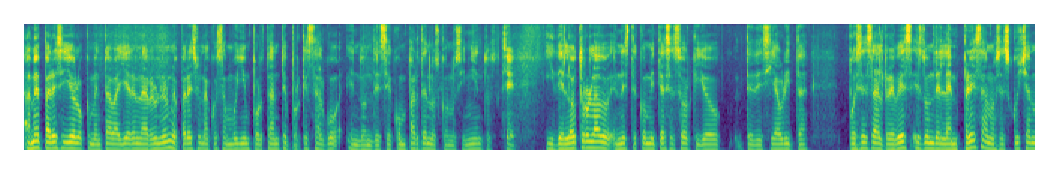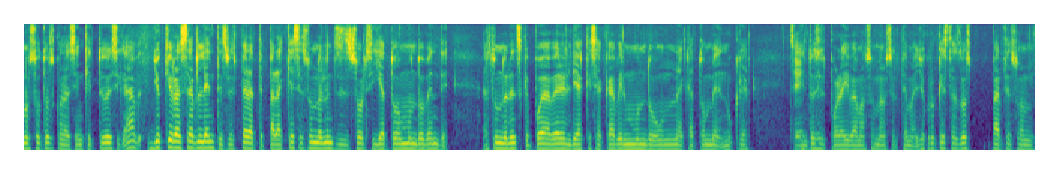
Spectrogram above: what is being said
A mí me parece, yo lo comentaba ayer en la reunión, me parece una cosa muy importante porque es algo en donde se comparten los conocimientos. Sí. Y del otro lado, en este comité asesor que yo te decía ahorita, pues es al revés, es donde la empresa nos escucha a nosotros con las inquietudes y, ah, yo quiero hacer lentes, espérate, ¿para qué haces unos lentes de sol si ya todo el mundo vende? Haz unos lentes que pueda haber el día que se acabe el mundo una hecatombe nuclear. Entonces por ahí va más o menos el tema. Yo creo que estas dos partes son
